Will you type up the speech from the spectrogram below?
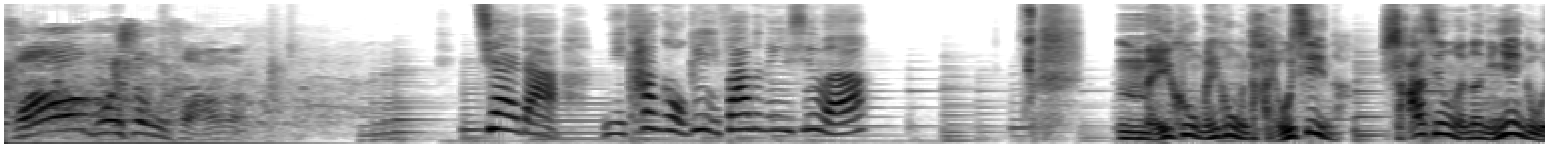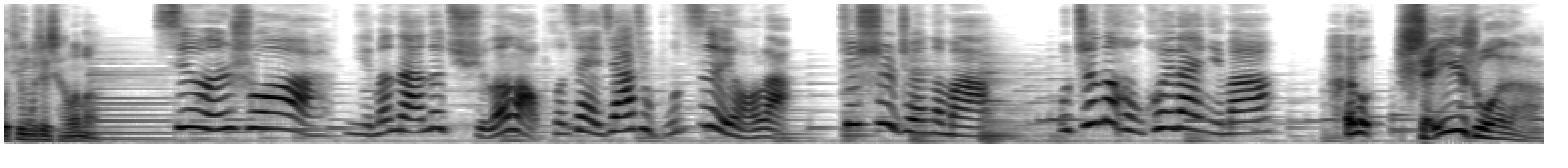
防不胜防啊！亲爱的，你看看我给你发的那个新闻。没空没空，打游戏呢。啥新闻呢？你念给我听不就行了吗？新闻说你们男的娶了老婆在家就不自由了，这是真的吗？我真的很亏待你吗？哎不，谁说的？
